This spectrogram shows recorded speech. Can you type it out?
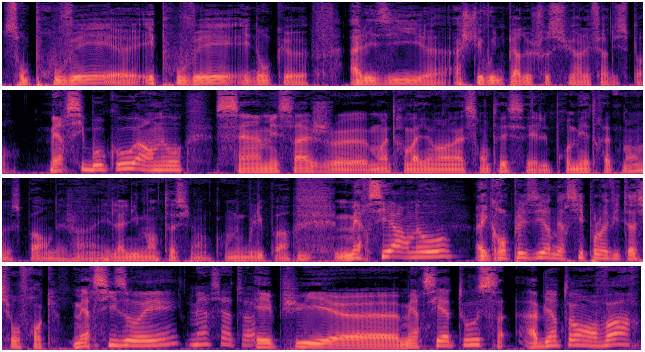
sont prouvées, euh, éprouvées, et donc euh, allez-y, euh, achetez-vous une paire de chaussures, allez faire du sport. Merci beaucoup Arnaud. C'est un message, moi travaillant dans la santé, c'est le premier traitement, le sport déjà, et l'alimentation, qu'on n'oublie pas. Mm. Merci Arnaud. Avec grand plaisir, merci pour l'invitation Franck. Merci Zoé. Merci à toi. Et puis merci à tous, à bientôt, au revoir.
